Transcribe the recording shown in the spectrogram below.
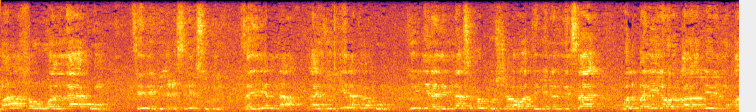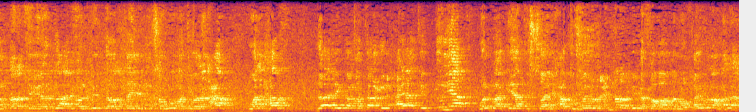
ما خولناكم سيري بالعسلين سبري زينا أي زينت لكم. زين للناس حب الشهوات من النساء والبنين والقناطير المقنطرة من الذهب والفضة والخيل المسومة والأنعام والحرث. ذلك متاع الحياة الدنيا والباقيات الصالحات. خير عند ربك ثوابا وخير املا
